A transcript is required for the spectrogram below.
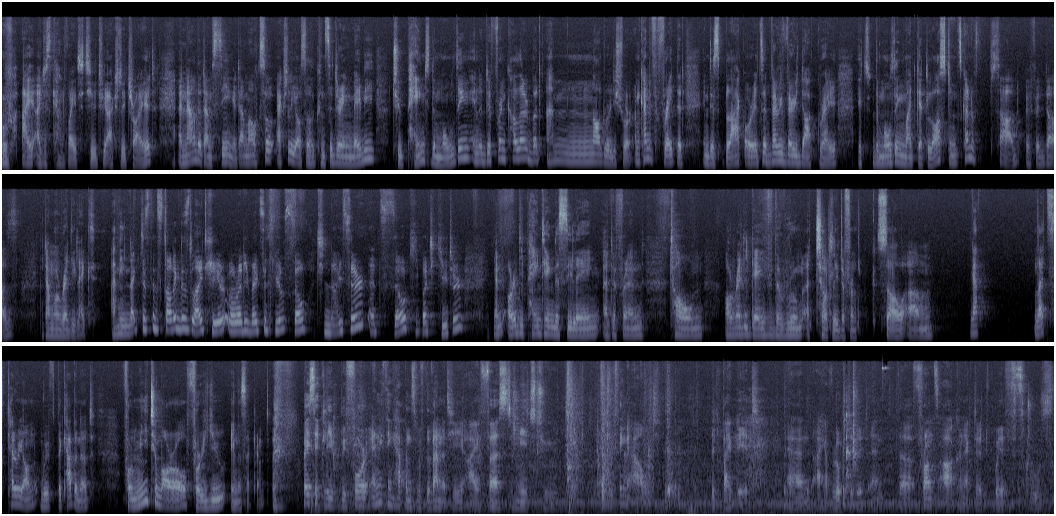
I, I just can't wait to, to actually try it. And now that I'm seeing it, I'm also actually also considering maybe to paint the molding in a different color, but I'm not really sure. I'm kind of afraid that in this black or it's a very, very dark gray, it, the molding might get lost and it's kind of sad if it does. But I'm already like, I mean, like just installing this light here already makes it feel so much nicer and so much cuter. And already painting the ceiling a different tone already gave the room a totally different look. So um, yeah, let's carry on with the cabinet. For me tomorrow, for you in a second. Basically, before anything happens with the vanity, I first need to take everything out bit by bit and I have looked at it and the fronts are connected with screws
